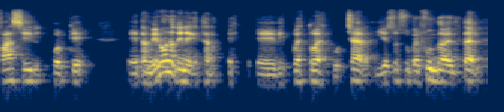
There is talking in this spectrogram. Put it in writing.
fácil porque eh, también uno tiene que estar eh, dispuesto a escuchar y eso es súper fundamental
